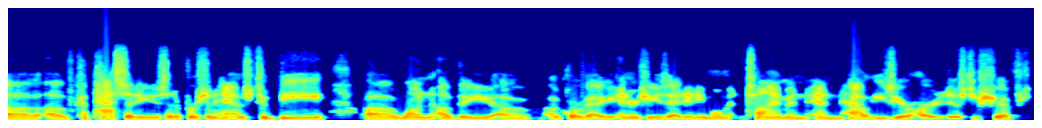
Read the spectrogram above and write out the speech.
uh, of capacities that a person has to be uh, one of the uh, uh, core value energies at any moment in time, and and how easy or hard it is to shift.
